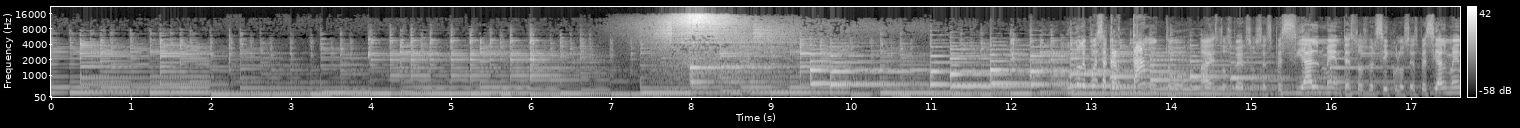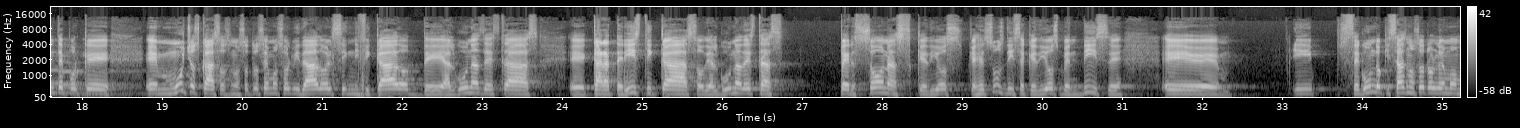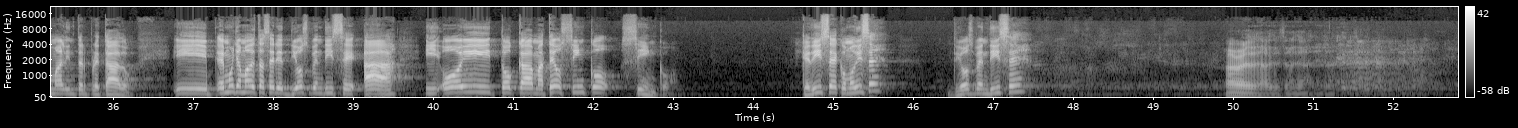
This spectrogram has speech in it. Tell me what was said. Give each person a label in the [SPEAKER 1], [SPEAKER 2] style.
[SPEAKER 1] Uno le puede sacar tanto a estos versos, especialmente a estos versículos, especialmente porque en muchos casos nosotros hemos olvidado el significado de algunas de estas eh, características o de alguna de estas personas que Dios, que Jesús dice que Dios bendice. Eh, y segundo, quizás nosotros lo hemos mal interpretado. Y hemos llamado esta serie Dios bendice a, y hoy toca Mateo 5, 5. ¿Qué dice? ¿Cómo dice? Dios bendice.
